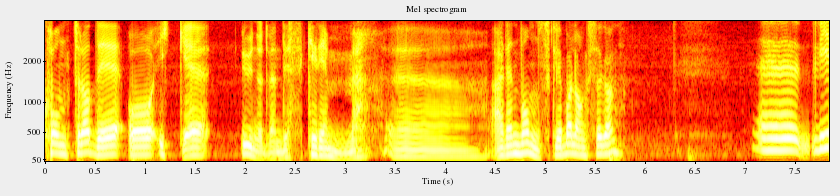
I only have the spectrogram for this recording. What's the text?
kontra det å ikke unødvendig skremme. Eh, er det en vanskelig balansegang? Eh, vi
